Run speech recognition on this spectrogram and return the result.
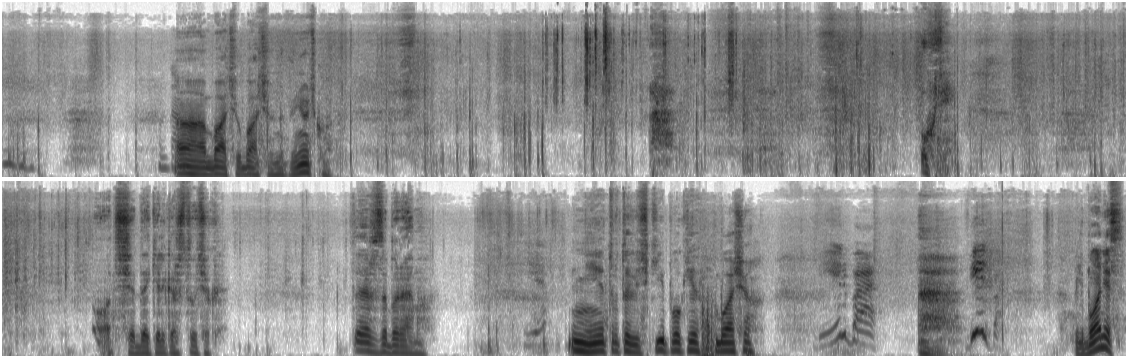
Да. Ага, бачу, бачу на пенючку. Ух ти. От ще декілька штучок. Теж заберемо. Є? Ні, трутовички поки бачу. Більба. Більба. Більбоніс?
